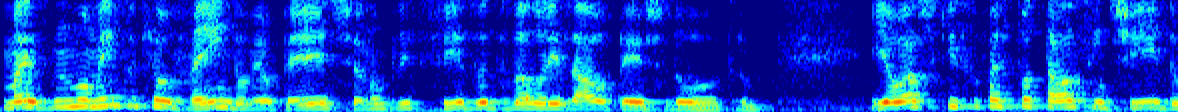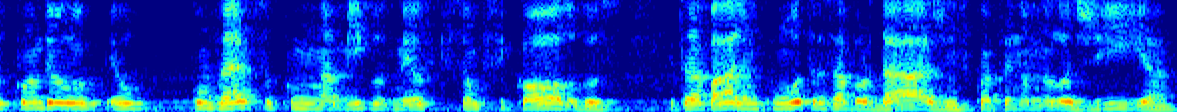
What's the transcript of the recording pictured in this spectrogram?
Mas no momento que eu vendo o meu peixe, eu não preciso desvalorizar o peixe do outro. E eu acho que isso faz total sentido quando eu, eu converso com amigos meus que são psicólogos e trabalham com outras abordagens, com a fenomenologia,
